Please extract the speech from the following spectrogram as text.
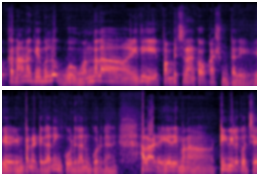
ఒక్క నానో కేబుల్లో వందల ఇది పంపించడానికి అవకాశం ఉంటుంది. ఇంటర్నెట్ కానీ ఇంకోటి కానీ ఇంకోటి కానీ అలాగే ఏది మన టీవీలకు వచ్చే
